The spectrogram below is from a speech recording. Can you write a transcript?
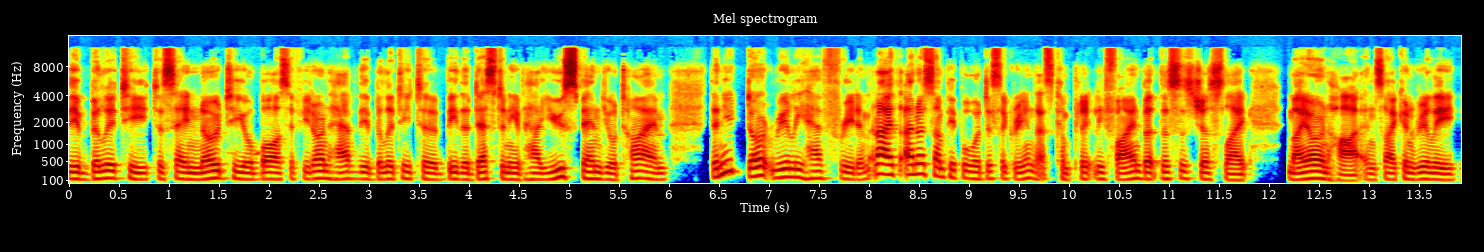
the ability to say no to your boss, if you don't have the ability to be the destiny of how you spend your time, then you don't really have freedom. And I I know some people will disagree, and that's completely fine, but this is just, like, my own heart, and so I can really,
